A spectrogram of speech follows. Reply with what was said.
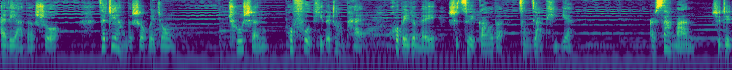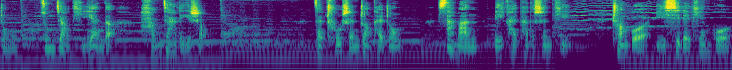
艾利亚德说，在这样的社会中，出神或附体的状态或被认为是最高的宗教体验，而萨满是这种宗教体验的行家里手。在出神状态中，萨满离开他的身体，穿过一系列天国。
